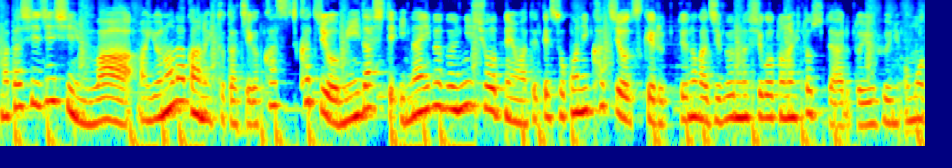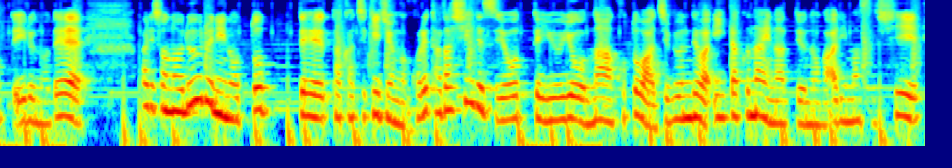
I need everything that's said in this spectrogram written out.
私自身は、まあ、世の中の人たちが価値を見いだしていない部分に焦点を当ててそこに価値をつけるっていうのが自分の仕事の一つであるというふうに思っているのでやっぱりそのルールにのっとってた価値基準がこれ正しいですよっていうようなことは自分では言いたくないなっていうのがありますし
